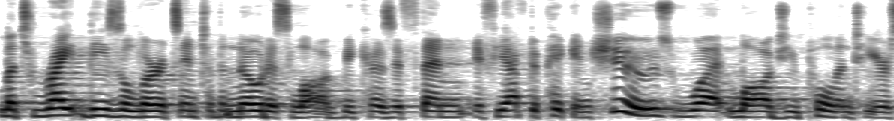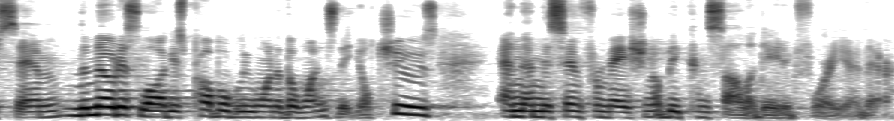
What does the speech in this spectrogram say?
let's write these alerts into the notice log because if then, if you have to pick and choose what logs you pull into your SIEM, the notice log is probably one of the ones that you'll choose, and then this information will be consolidated for you there.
